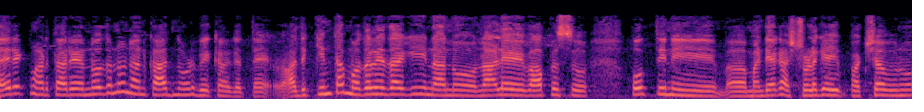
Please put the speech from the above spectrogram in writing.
ಡೈರೆಕ್ಟ್ ಮಾಡ್ತಾರೆ ಅನ್ನೋದನ್ನು ನಾನು ಕಾದ್ ನೋಡಬೇಕಾಗತ್ತೆ. ಅದಕ್ಕಿಂತ ಮೊದಲನೇದಾಗಿ ನಾನು ನಾಳೆ ವಾಪಸ್ಸು ಹೋಗ್ತೀನಿ ಮಂಡ್ಯಾಗ ಮಂಡ್ಯಾಗ ಅಷ್ಟರೊಳಗೆ ಪಕ್ಷವನ್ನು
